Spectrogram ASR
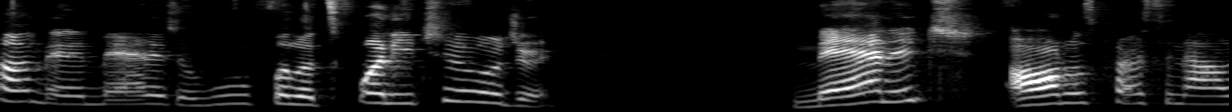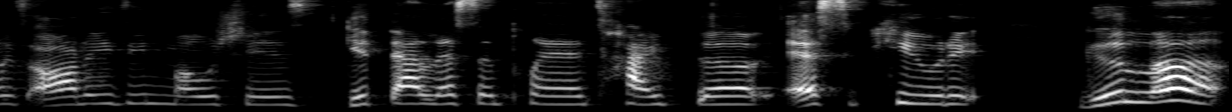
come and manage a room full of twenty children, manage all those personalities, all these emotions, get that lesson plan typed up, execute it. Good luck.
